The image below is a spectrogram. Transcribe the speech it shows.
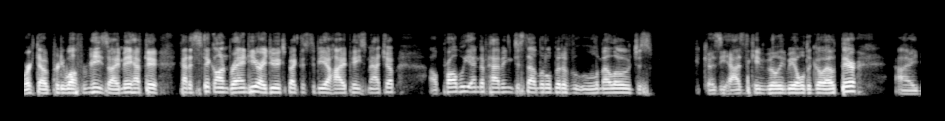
worked out pretty well for me. So I may have to kind of stick on brand here. I do expect this to be a high pace matchup. I'll probably end up having just that little bit of LaMelo just because he has the capability to be able to go out there. I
